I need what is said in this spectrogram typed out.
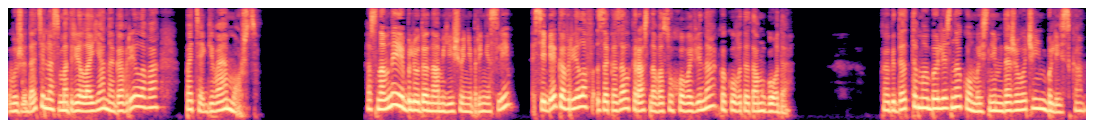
Выжидательно смотрела я на Гаврилова, потягивая морс. Основные блюда нам еще не принесли. Себе Гаврилов заказал красного сухого вина какого-то там года. «Когда-то мы были знакомы с ним даже очень близко»,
